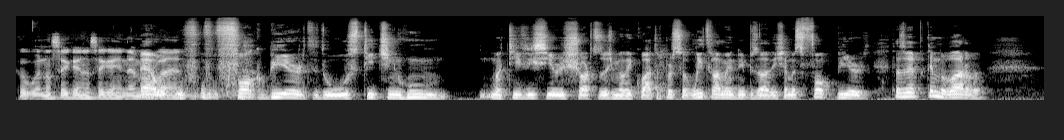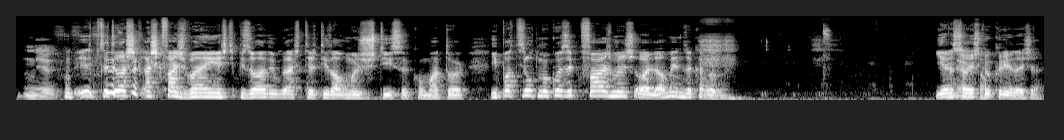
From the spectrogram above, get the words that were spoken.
Cuba, não sei quem, não sei quem. Number É, o, one. o, o Fogbeard do Who's Teaching Whom, uma TV series shorts de 2004. Apareceu literalmente no episódio e chama-se Fogbeard. Estás a ver? Porque tem uma barba. Yeah. E, Portanto, eu acho, acho que faz bem este episódio o gajo ter tido alguma justiça como ator. E pode ser a última coisa que faz, mas olha, ao menos acaba bem. E era só É, isto que eu queria deixar.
